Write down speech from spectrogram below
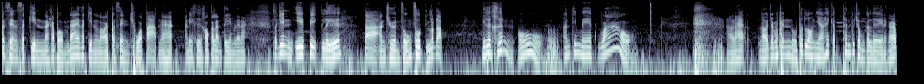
100%สกินนะครับผมได้สกิน 100%ชัวร์ป้าบนะฮะ อันนี้คือเขาการันตีมาเลยนะ สกินอีพิกหรือตาอัญเชิญสูงสุดระดับมิเลเคิลโอ้อันติเมตว้าว เอาละฮะ เราจะมาเป็นหนูทดลองยาให้กับท่านผู้ชมกันเลยนะครับ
